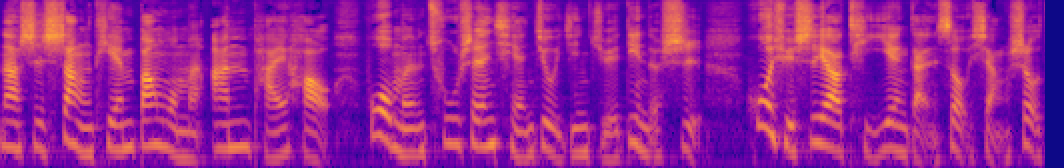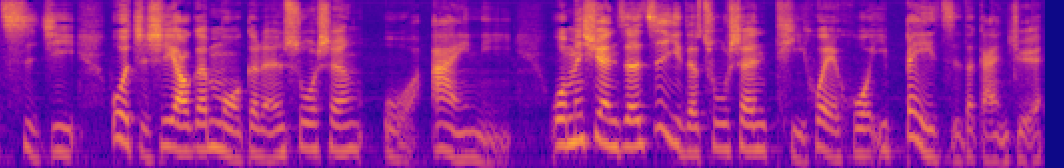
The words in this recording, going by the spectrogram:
那是上天帮我们安排好，或我们出生前就已经决定的事。或许是要体验、感受、享受刺激，或只是要跟某个人说声“我爱你”。我们选择自己的出生，体会活一辈子的感觉。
